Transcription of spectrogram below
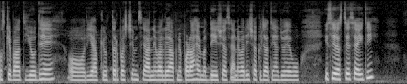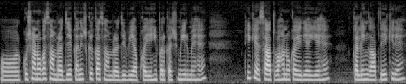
उसके बाद योधे और ये आपके उत्तर पश्चिम से आने वाले, आपने पढ़ा है, मध्य एशिया से आने वाली शक जातियाँ जो है वो इसी रास्ते से आई थी। और कुषाणों का साम्राज्य, कनिष्क का साम्राज्य भी आपका यहीं पर कश्मीर में है। ठीक है, सात वाहनों का एरिया ये है। कलिंग आप देख ही रहे हैं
